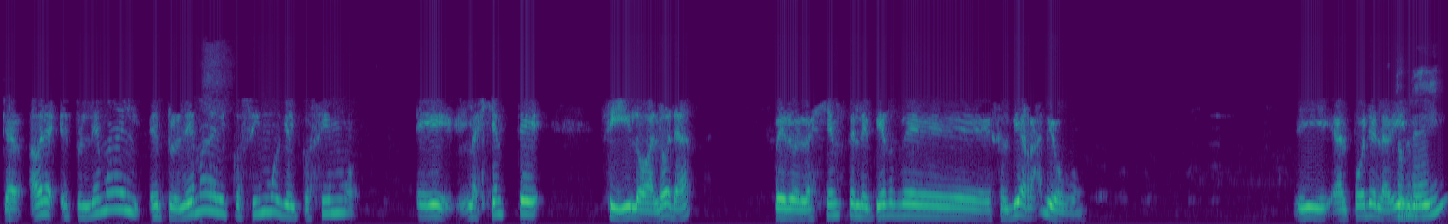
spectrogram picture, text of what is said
Claro, ahora, el problema del, el problema del cosismo es que el cosismo, eh, la gente sí lo valora, pero la gente le pierde, se olvida rápido. po. Y al pobre ¿Tú Lavín, creí?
